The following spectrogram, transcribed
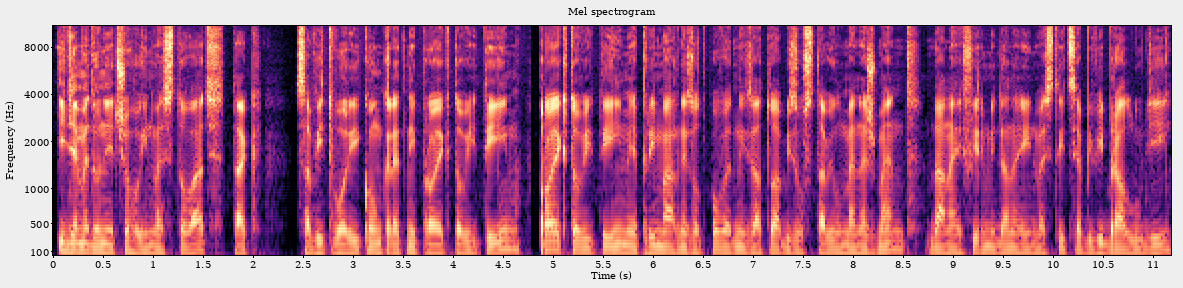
ideme do niečoho investovať, tak sa vytvorí konkrétny projektový tím. Projektový tím je primárne zodpovedný za to, aby zostavil management danej firmy, danej investície, aby vybral ľudí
